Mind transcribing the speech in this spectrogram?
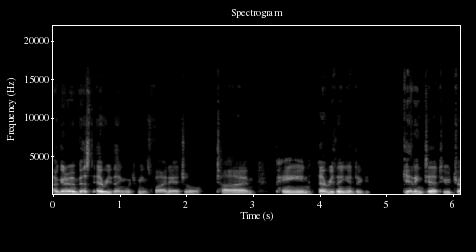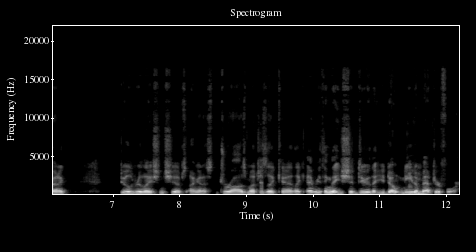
I'm going to invest everything, which means financial, time, pain, everything into getting tattooed, trying to build relationships. I'm going to draw as much as I can, like everything that you should do that you don't need a Mhm. mentor for.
